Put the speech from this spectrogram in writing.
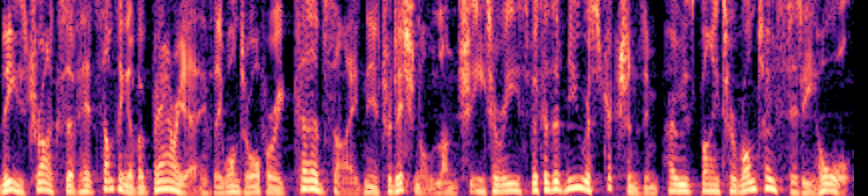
These trucks have hit something of a barrier if they want to operate curbside near traditional lunch eateries because of new restrictions imposed by Toronto City Hall.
